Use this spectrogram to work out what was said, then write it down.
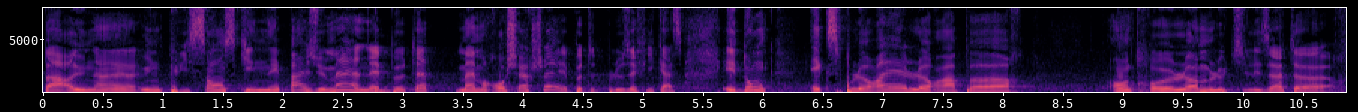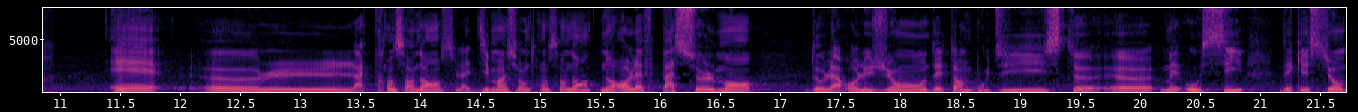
par une, euh, une puissance qui n'est pas humaine et peut-être même recherchée et peut-être plus efficace. Et donc explorer le rapport entre l'homme, l'utilisateur, et euh, la transcendance, la dimension transcendante, ne relève pas seulement de la religion, des temps bouddhistes, euh, mais aussi des questions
